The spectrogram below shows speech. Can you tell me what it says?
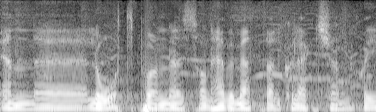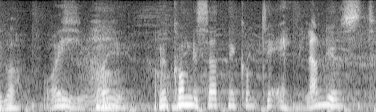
en eh, låt på en eh, sån heavy metal collection skiva. Oj, oj. Hur kom det sig att ni kom till England just?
